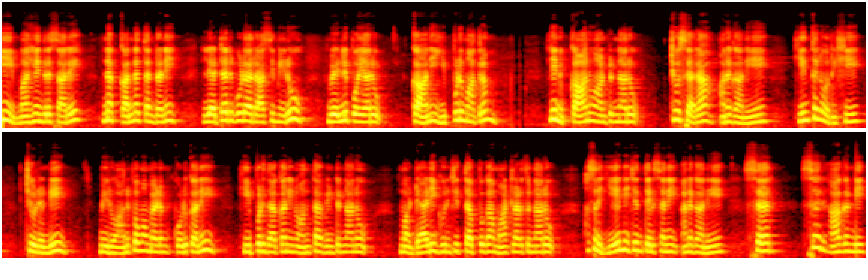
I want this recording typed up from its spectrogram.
ఈ మహేంద్ర సారే నా కన్న తండ్రని లెటర్ కూడా రాసి మీరు వెళ్ళిపోయారు. కానీ ఇప్పుడు మాత్రం నేను కాను అంటున్నారు. చూశారా? అనగానే ఇంతలో రిషి చూడండి మీరు అనుపమ మేడం కొడుకని ఇప్పటిదాకా నేను అంతా వింటున్నాను. మా డాడీ గురించి తప్పుగా మాట్లాడుతున్నారు. అసలు ఏ నిజం తెలుసని? అనగానే సార్ సార్ ఆగండి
